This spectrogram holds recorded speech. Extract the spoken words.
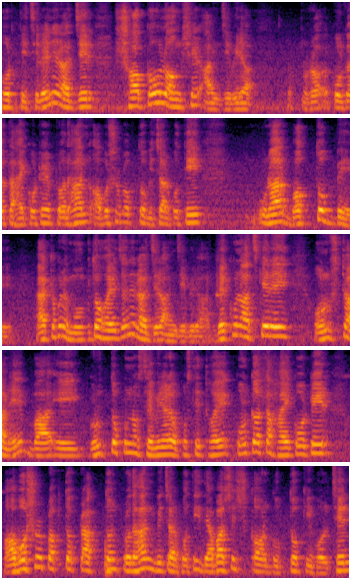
ভর্তি ছিলেন রাজ্যের সকল অংশের আইনজীবীরা। কলকাতা হাইকোর্টের প্রধান অবসরপ্রাপ্ত বিচারপতি উনার বক্তব্যে একেবারে মুগ্ধ হয়ে যান রাজ্যের আইনজীবীরা। দেখুন, আজকের এই অনুষ্ঠানে বা এই গুরুত্বপূর্ণ সেমিনারে উপস্থিত হয়ে কলকাতা হাইকোর্টের অবসরপ্রাপ্ত প্রাক্তন প্রধান বিচারপতি দেবাশিস কর গুপ্ত কি বলছেন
